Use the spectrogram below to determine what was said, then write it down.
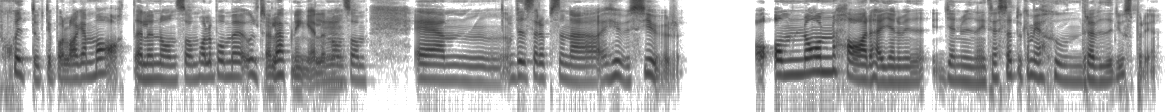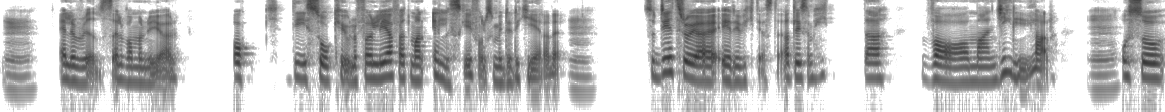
skitduktig på att laga mat eller någon som håller på med ultralöpning eller Mm. någon som ehm, visar upp sina husdjur. Om någon har det här genuina, genuina intresset då kan man göra hundra videos på det. Mm. Eller reels eller vad man nu gör. Och det är så kul att följa för att man älskar ju folk som är dedikerade. Mm. Så det tror jag är det viktigaste. Att liksom hitta vad man gillar Mm. och så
